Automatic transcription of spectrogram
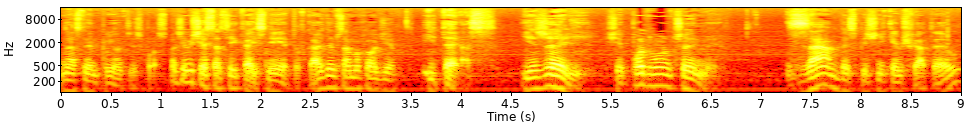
w następujący sposób. Oczywiście stacyjka istnieje to w każdym samochodzie i teraz, jeżeli się podłączymy za bezpiecznikiem świateł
